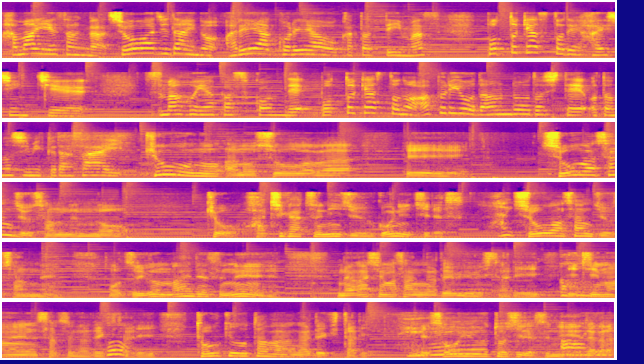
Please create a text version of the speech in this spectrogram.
濱家さんが昭和時代のあれやこれやを語っています。ポッドキャストで配信中。スマホやパソコンでポッドキャストのアプリをダウンロードしてお楽しみください。今日のあの昭和は、えー昭和33年の今日8月25日です、はい。昭和33年。もうずいぶん前ですね。長嶋さんがデビューしたりあ。ー1万円札ができたり東京タワーができたり。そういう年ですね。だから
